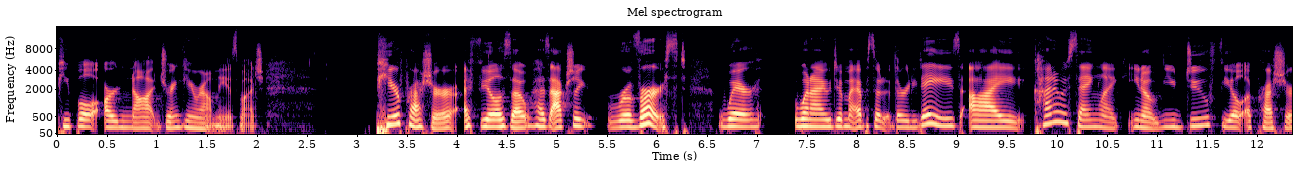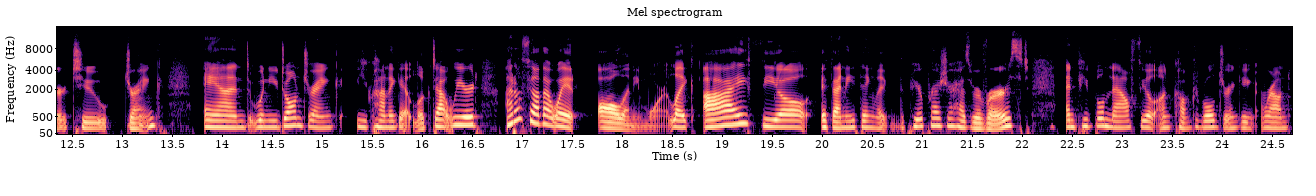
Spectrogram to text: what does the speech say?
people are not drinking around me as much. Peer pressure, I feel as though, has actually reversed where when I did my episode at 30 days, I kind of was saying, like, you know, you do feel a pressure to drink. And when you don't drink, you kind of get looked at weird. I don't feel that way at all anymore. Like, I feel, if anything, like the peer pressure has reversed and people now feel uncomfortable drinking around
